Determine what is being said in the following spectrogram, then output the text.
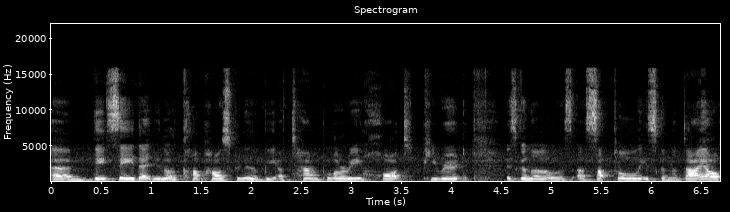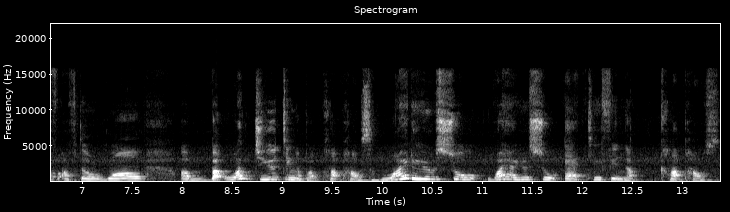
Um, they say that you know, Clubhouse is to be a temporary hot period. It's gonna uh, subtle. It's gonna die off after a while. Um, but what do you think about Clubhouse? Why do you so? Why are you so active in Clubhouse?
